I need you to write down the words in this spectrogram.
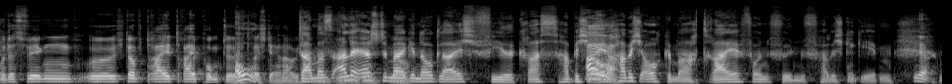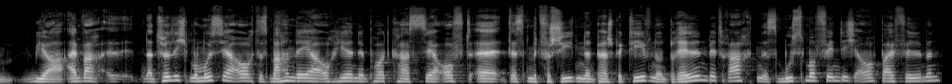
und deswegen, äh, ich glaube, drei, drei Punkte, Oh, drei Sterne habe ich. da haben wir das gegeben. allererste Mal Ja. genau gleich viel. Krass, habe ich, Ah, auch, ja. hab ich auch gemacht. Drei von fünf habe ich gegeben. Ja. ja, einfach, äh, natürlich, man muss ja auch, das machen wir ja auch hier in dem Podcast sehr oft, äh, das mit verschiedenen Perspektiven und Brillen betrachten. Das muss man, finde ich, auch bei Filmen,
